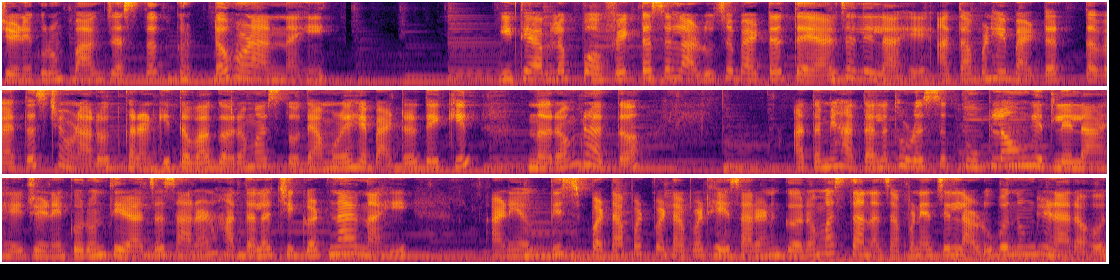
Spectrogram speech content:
जेणेकरून पाक जास्त घट्ट होणार नाही. इथे आपलं परफेक्ट असं लाडूचं बॅटर तयार झालेलं आहे. आता आपण हे बॅटर तव्यातच ठेवणार आहोत कारण की तवा गरम असतो त्यामुळे हे बॅटर देखील नरम राहतं. आता मी हाताला थोडंसं तूप लावून घेतलेलं आहे जेणेकरून तिळाचं सारण हाताला चिकटणार नाही. आणि अगदीच पटापट पटापट हे सारण गरम असतानाच आपण याचे लाडू बनवून घेणार आहोत.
